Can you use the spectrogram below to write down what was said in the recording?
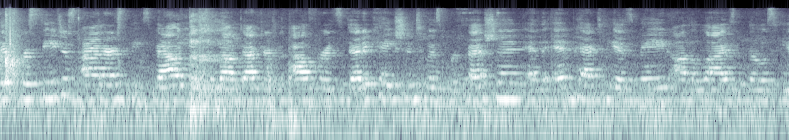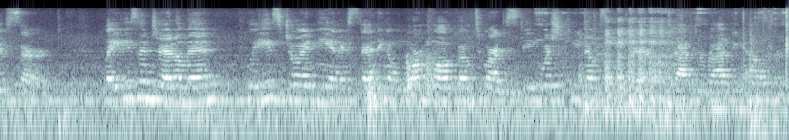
This prestigious honor speaks volumes about Dr. Alford's dedication to his profession and the impact he has made on the lives of those he has served. Ladies and gentlemen, please join me in extending a warm welcome to our distinguished keynote speaker, Dr. Rodney Alford.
